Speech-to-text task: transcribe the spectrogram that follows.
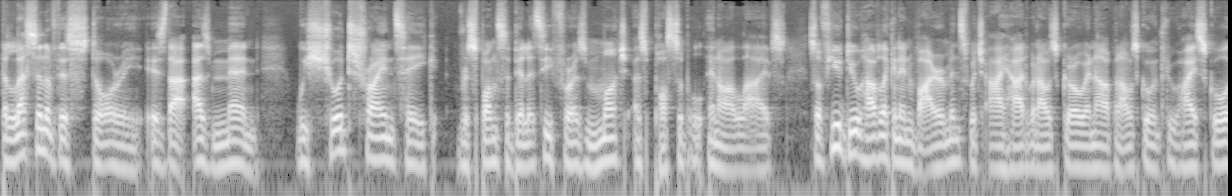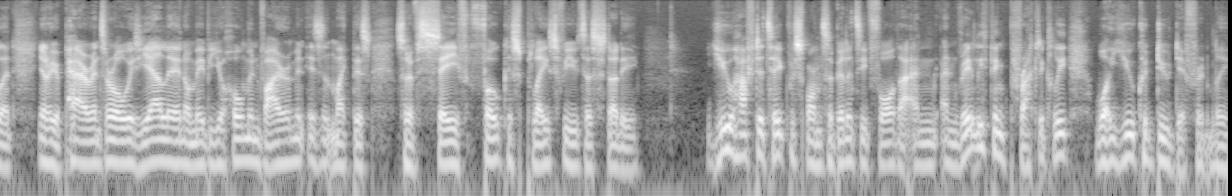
The lesson of this story is that as men, we should try and take responsibility for as much as possible in our lives. So if you do have like an environment which I had when I was growing up and I was going through high school and you know your parents are always yelling or maybe your home environment isn't like this sort of safe focused place for you to study you have to take responsibility for that and, and really think practically what you could do differently.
